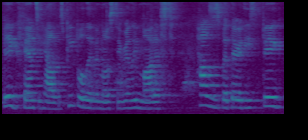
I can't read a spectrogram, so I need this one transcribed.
big fancy houses. People live in mostly really modest houses, but there are these big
